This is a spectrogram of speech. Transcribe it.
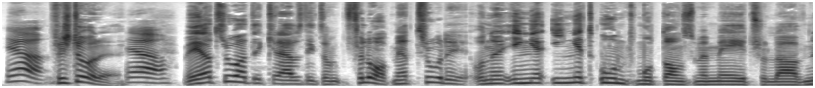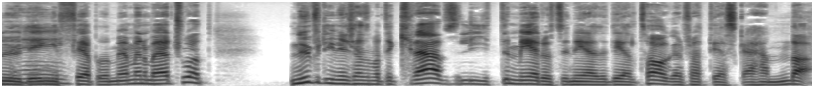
Ja. Förstår du? Ja. Men jag tror att det krävs, liksom, förlåt, men jag tror det, och nu inget, inget ont mot de som är med i True Love nu, det är Nej. inget fel på dem, men jag menar, men jag tror att nu för tiden känns det som att det krävs lite mer rutinerade deltagare för att det ska hända.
